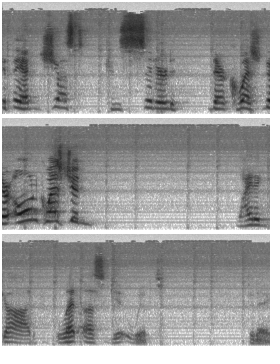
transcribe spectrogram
If they had just considered their question, their own question, why did God let us get whipped today?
